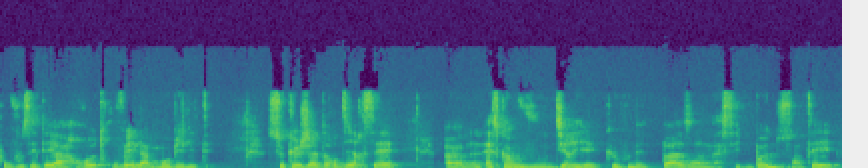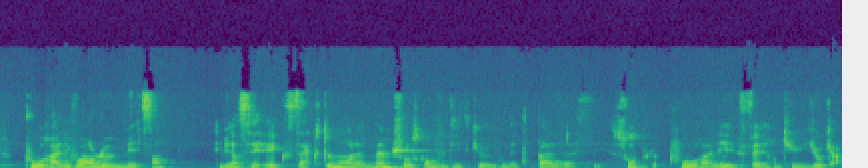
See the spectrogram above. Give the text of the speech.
pour vous aider à retrouver la mobilité. Ce que j'adore dire, c'est euh, est-ce que vous diriez que vous n'êtes pas en assez bonne santé pour aller voir le médecin? Eh bien, c'est exactement la même chose quand vous dites que vous n'êtes pas assez souple pour aller faire du yoga.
